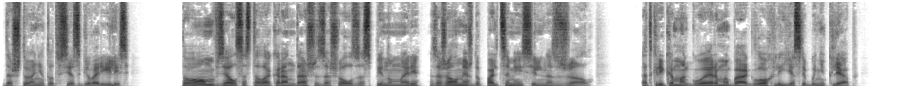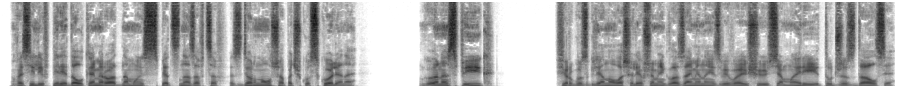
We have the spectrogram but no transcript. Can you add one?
«Да что они тут все сговорились?» Том взял со стола карандаш, зашел за спину Мэри, зажал между пальцами и сильно сжал. От крика Магуайр мы бы оглохли, если бы не кляп. Васильев передал камеру одному из спецназовцев, сдернул шапочку с Колина. «Gonna speak?» Фергус глянул ошалевшими глазами на извивающуюся Мэри и тут же сдался.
